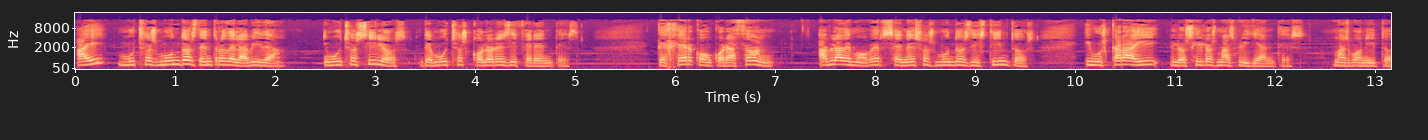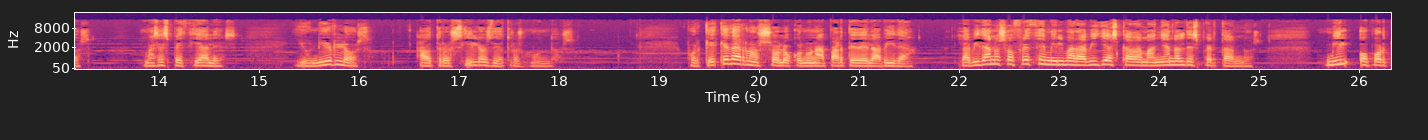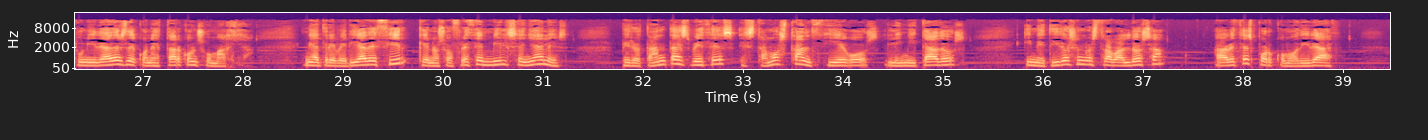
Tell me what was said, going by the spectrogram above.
Hay muchos mundos dentro de la vida y muchos hilos de muchos colores diferentes. Tejer con corazón habla de moverse en esos mundos distintos y buscar ahí los hilos más brillantes, más bonitos, más especiales y unirlos a otros hilos de otros mundos. ¿Por qué quedarnos solo con una parte de la vida? La vida nos ofrece mil maravillas cada mañana al despertarnos, mil oportunidades de conectar con su magia. Me atrevería a decir que nos ofrece mil señales, pero tantas veces estamos tan ciegos, limitados y metidos en nuestra baldosa, a veces por comodidad,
